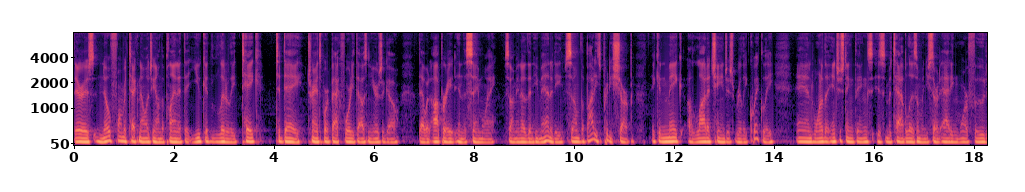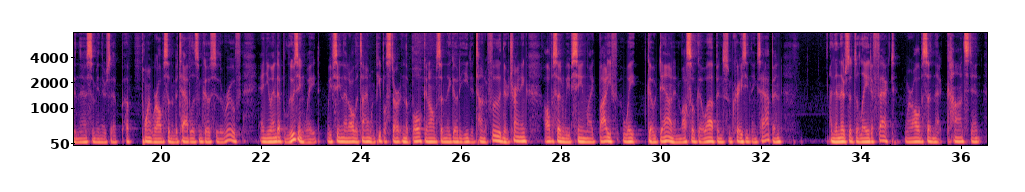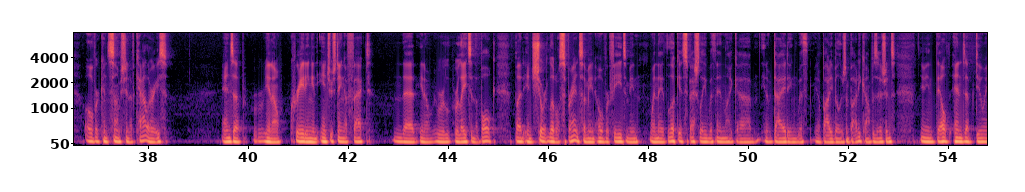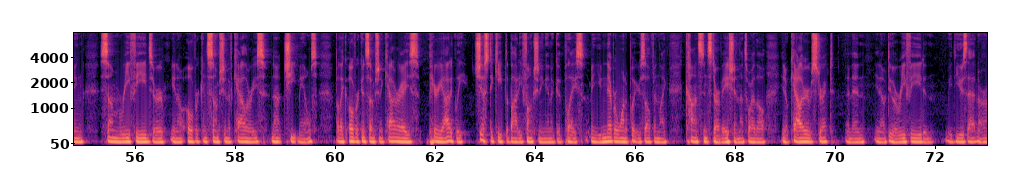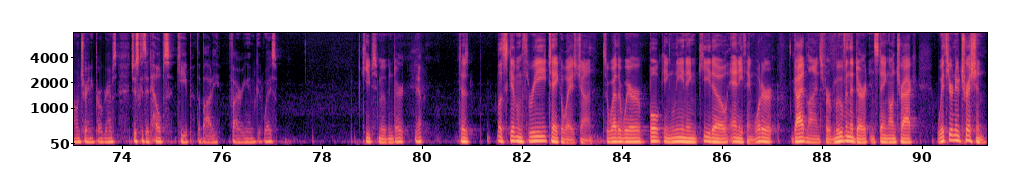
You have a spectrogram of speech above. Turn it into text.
there is no form of technology on the planet that you could literally take today, transport back 40,000 years ago, that would operate in the same way. So, I mean, other than humanity, so the body's pretty sharp. It can make a lot of changes really quickly. And one of the interesting things is metabolism. When you start adding more food in this, I mean, there's a, a, point where all of a sudden the metabolism goes through the roof and you end up losing weight. We've seen that all the time when people start in the bulk and all of a sudden they go to eat a ton of food and they're training. All of a sudden we've seen like body weight go down and muscle go up and some crazy things happen. And then there's a delayed effect where all of a sudden that constant overconsumption of calories ends up, you know, creating an interesting effect that you know re- relates in the bulk, but in short little sprints. I mean, overfeeds. I mean, when they look, especially within like uh, you know dieting with you know bodybuilders and body compositions, I mean, they'll end up doing some refeeds or you know overconsumption of calories, not cheat meals, but like overconsumption of calories periodically just to keep the body functioning in a good place. I mean, you never want to put yourself in like constant starvation. That's why they'll, you know, calorie restrict and then, you know, do a refeed. And we'd use that in our own training programs just because it helps keep the body firing in good ways. Keeps moving dirt. Yep. Does, let's give them three takeaways, John. So whether we're bulking, leaning, keto, anything, what are guidelines for moving the dirt and staying on track with your nutrition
